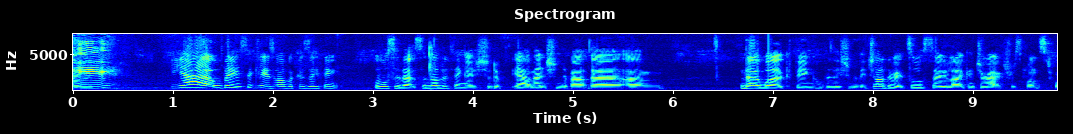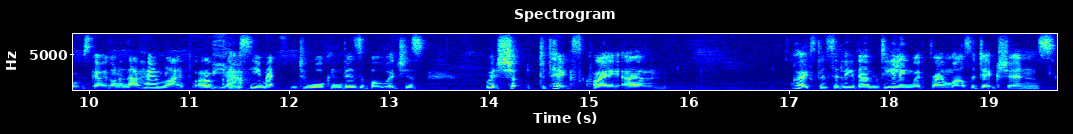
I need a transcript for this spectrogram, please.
Um, he? Yeah, well, basically as well because I think also that's another thing I should have yeah mentioned about their um, their work being conversation with each other. It's also like a direct response to what was going on in their home life. Ob- Yeah. Obviously, you mentioned To Walk Invisible, which is which depicts quite um, quite explicitly them dealing with Branwell's addictions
